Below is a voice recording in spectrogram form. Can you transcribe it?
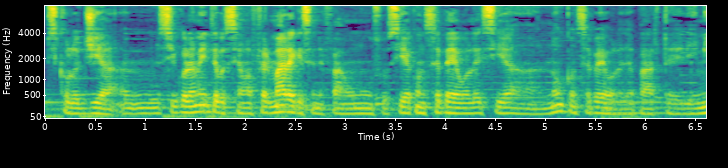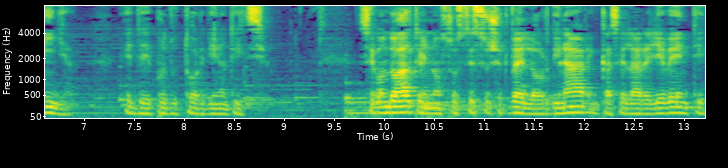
psicologia. Mm, sicuramente possiamo affermare che se ne fa un uso sia consapevole sia non consapevole da parte dei media e dei produttori di notizie. Secondo altri il nostro stesso cervello a ordinare, incasellare gli eventi,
